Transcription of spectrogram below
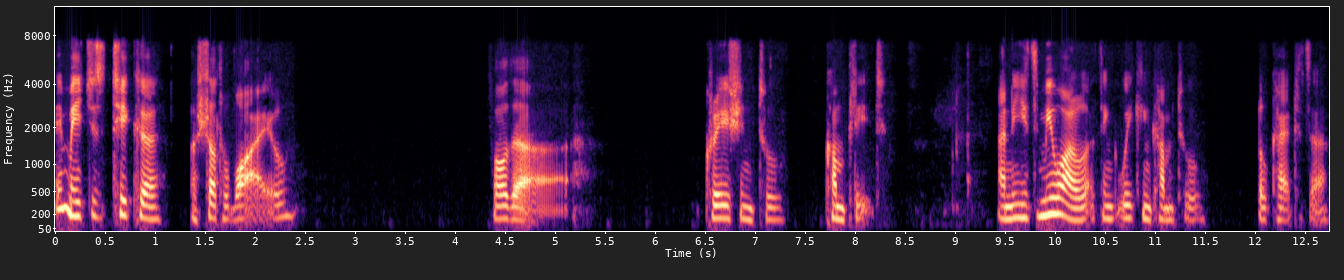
Images take a, a short while for the creation to complete. And in the meanwhile, I think we can come to look at the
